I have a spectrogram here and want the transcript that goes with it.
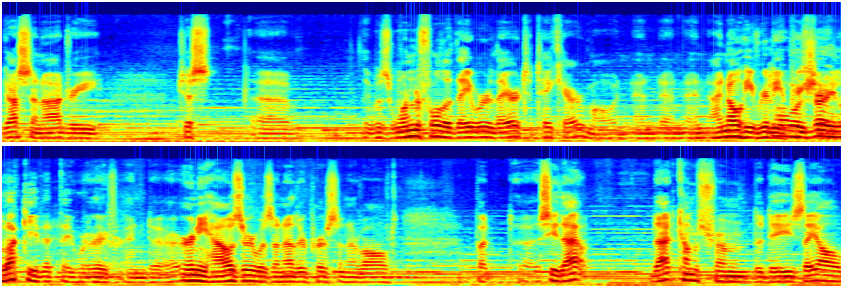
Gus and Audrey just, uh, it was wonderful that they were there to take care of Moe, and and, and, and I know he really Moe appreciated. was very it. lucky that they were Very- there. And uh, Ernie Hauser was another person involved, but uh, see that that comes from the days they all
